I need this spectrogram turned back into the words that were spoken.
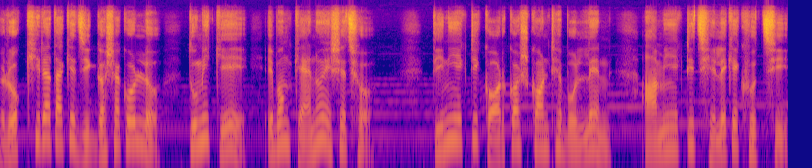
রক্ষীরা তাকে জিজ্ঞাসা করল, তুমি কে এবং কেন এসেছ? তিনি একটি কর্কশ কণ্ঠে বললেন, আমি একটি ছেলেকে খুঁজছি,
